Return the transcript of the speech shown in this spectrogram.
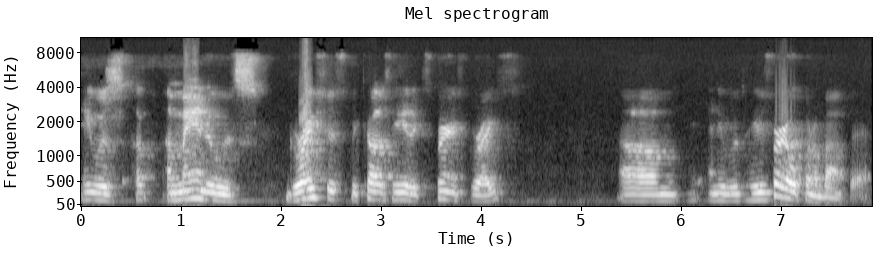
he was a, a, man who was gracious because he had experienced grace, um, and he was he was very open about that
